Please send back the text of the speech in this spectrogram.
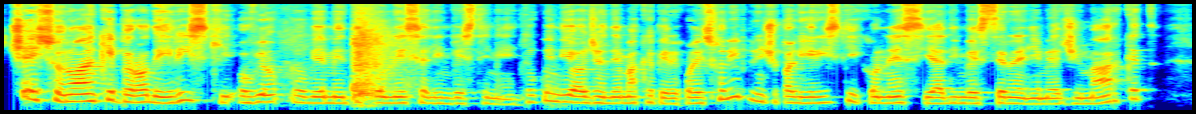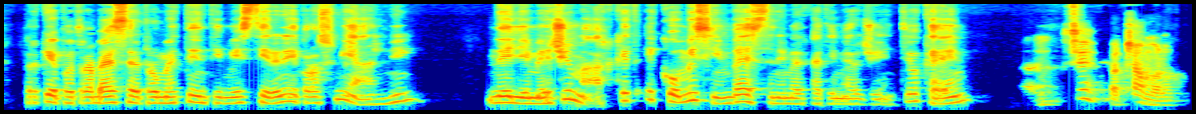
ci sono anche però dei rischi ovvio, ovviamente connessi all'investimento, quindi oggi andiamo a capire quali sono i principali rischi connessi ad investire negli emerging market, perché potrebbe essere promettente investire nei prossimi anni negli emerging market e come si investe nei mercati emergenti, ok? Sì, facciamolo.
